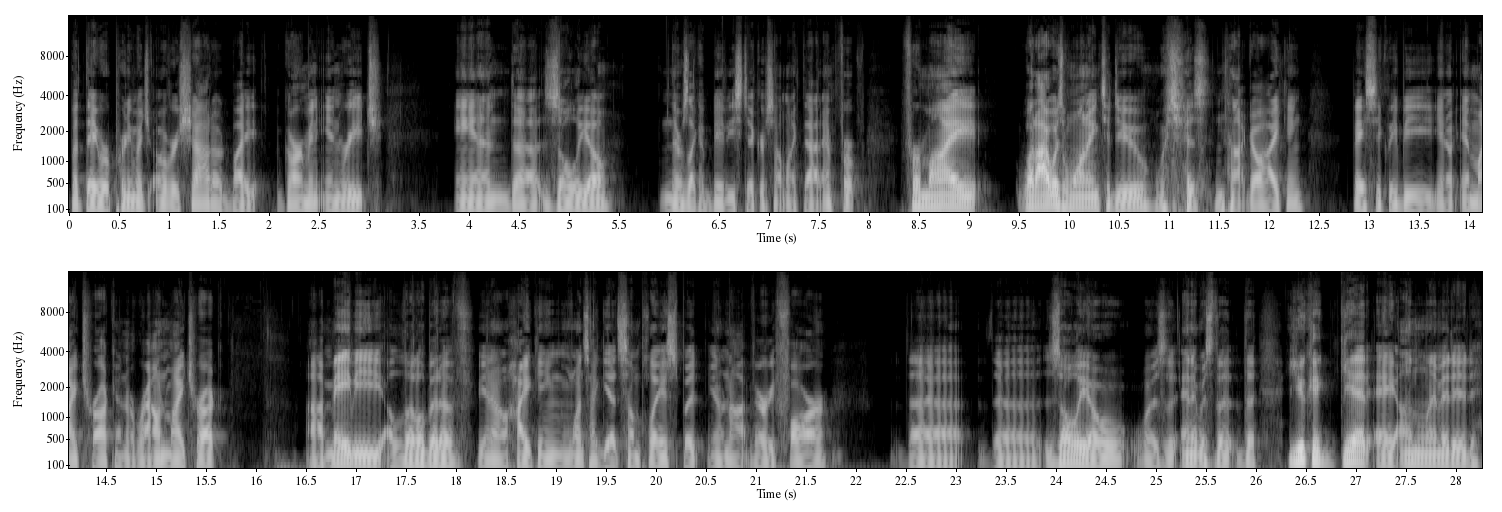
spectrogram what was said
but they were pretty much overshadowed by Garmin InReach and uh, Zoleo. And there was like a bivy stick or something like that. And for for my what I was wanting to do, which is not go hiking, basically be you know in my truck and around my truck. Uh, maybe a little bit of you know hiking once I get someplace, but you know not very far. The the Zoleo was and it was the the you could get a unlimited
